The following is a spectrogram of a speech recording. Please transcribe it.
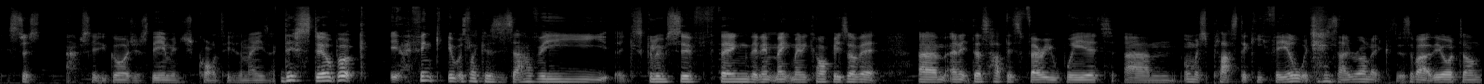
it's just absolutely gorgeous. The image quality is amazing. This steelbook I think it was like a Zavvi exclusive thing. They didn't make many copies of it. um, and it does have this very weird, um, almost plasticky feel, which is ironic because it's about the Autons.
